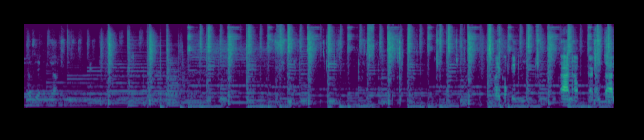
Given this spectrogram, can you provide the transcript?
เดี๋ยวเสียงยางนี่ ไปก็เป็นน้ำตาลนะครับกากน้ำตาล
